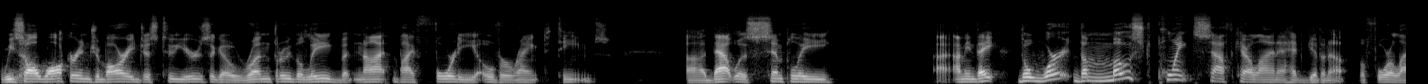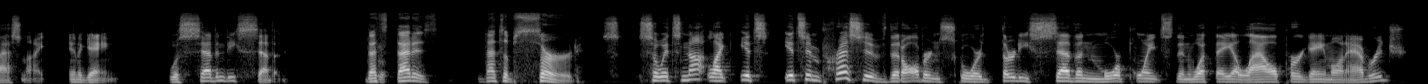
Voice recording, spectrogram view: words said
We no. saw Walker and Jabari just two years ago run through the league, but not by 40 overranked teams. Uh, that was simply, I mean, they the word the most points South Carolina had given up before last night in a game was 77. That's that is that's absurd. So it's not like it's it's impressive that Auburn scored 37 more points than what they allow per game on average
